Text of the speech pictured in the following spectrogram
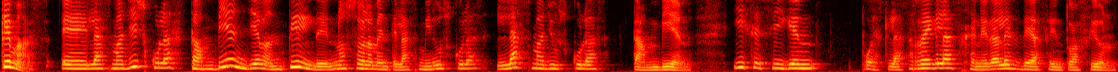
¿Qué más? Eh, las mayúsculas también llevan tilde, no solamente las minúsculas, las mayúsculas también. Y se siguen pues las reglas generales de acentuación.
